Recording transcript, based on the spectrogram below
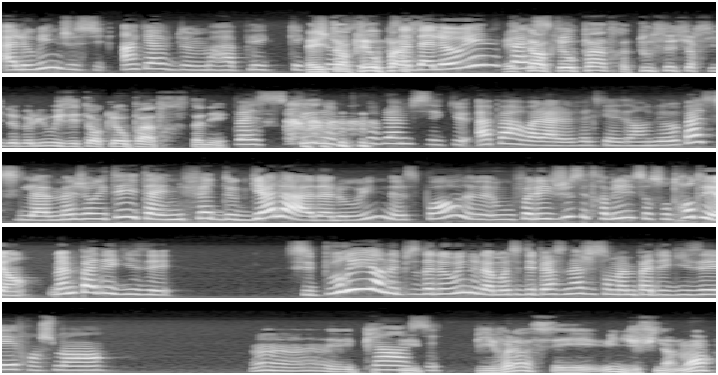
Halloween, je suis incapable de me rappeler quelque chose était en de d'Halloween en parce que, Cléopâtre, tous ceux sur CW, ils étaient en Cléopâtre cette année. parce que le problème, c'est que, à part voilà, le fait qu'elle était en Cléopâtre, la majorité est à une fête de gala d'Halloween, n'est-ce pas? Où il fallait juste être habillé sur son 31, même pas déguisé. C'est pourri un épisode d'Halloween où la moitié des personnages ils sont même pas déguisés, franchement. Ah, et puis, Non, et puis voilà, c'est du finalement,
